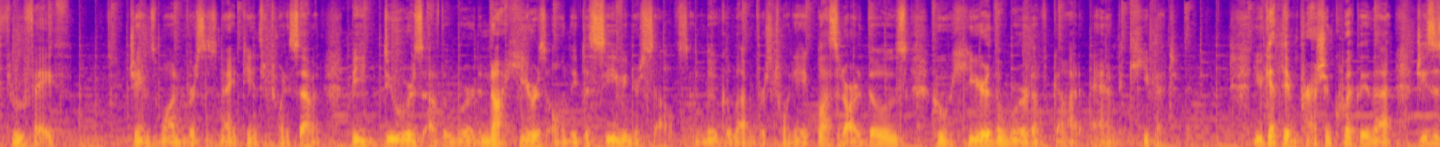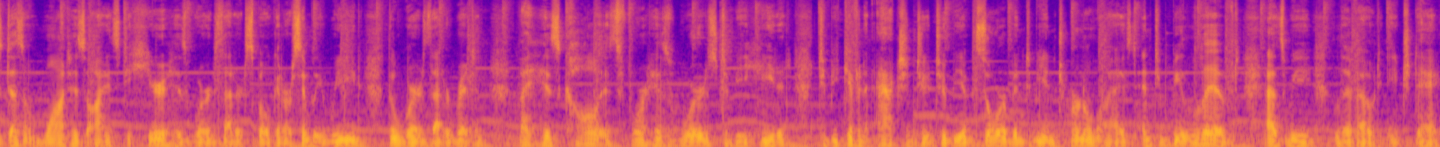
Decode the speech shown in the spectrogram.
through faith? James 1, verses 19 through 27. Be doers of the word and not hearers only, deceiving yourselves. And Luke 11, verse 28. Blessed are those who hear the word of God and keep it you get the impression quickly that Jesus doesn't want his audience to hear his words that are spoken or simply read the words that are written, but his call is for his words to be heeded, to be given action to, to be absorbed and to be internalized and to be lived as we live out each day.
